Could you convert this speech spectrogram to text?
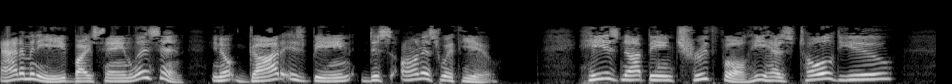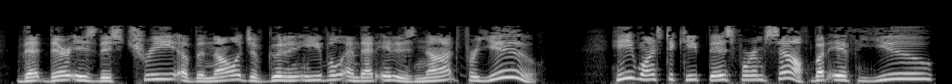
Adam and Eve by saying, listen, you know, God is being dishonest with you. He is not being truthful. He has told you that there is this tree of the knowledge of good and evil and that it is not for you. He wants to keep this for himself. But if you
